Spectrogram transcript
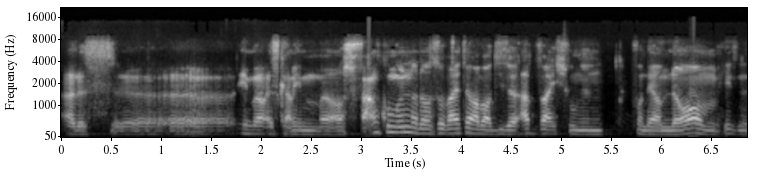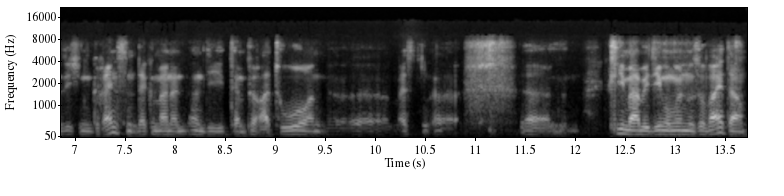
alles äh, immer, es kam immer Schwankungen oder so weiter, aber diese Abweichungen von der Norm in Grenzen. Denke man an, an die Temperatur, an äh, äh, Klimabedingungen und so weiter.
